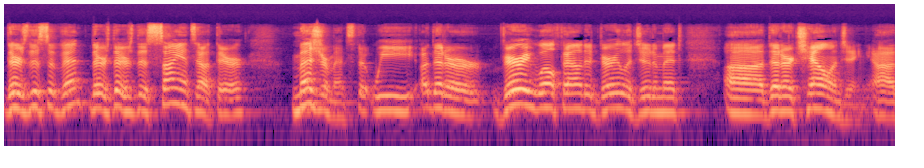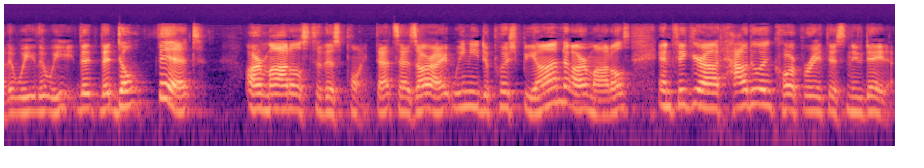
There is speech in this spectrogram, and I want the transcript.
There's this event, there's, there's this science out there, measurements that we that are very well founded, very legitimate, uh, that are challenging, uh, that we that we that, that don't fit our models to this point. That says, all right, we need to push beyond our models and figure out how to incorporate this new data.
